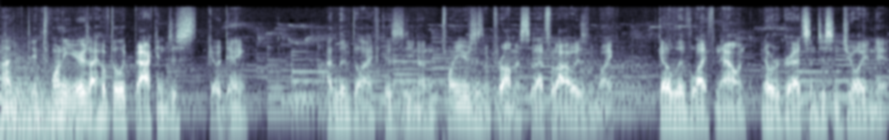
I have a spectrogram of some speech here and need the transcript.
Uh, in 20 years, I hope to look back and just go, dang, I lived life. Because, you know, 20 years isn't promised, so that's what I always am like, got to live life now and no regrets and just enjoying it,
